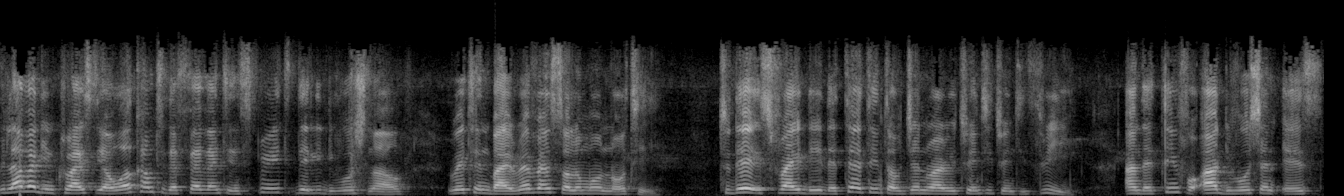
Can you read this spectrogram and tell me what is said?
Beloved in Christ, you are welcome to the Fervent in Spirit daily devotional written by Reverend Solomon Nortey. Today is Friday, the 13th of January 2023, and the theme for our devotion is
